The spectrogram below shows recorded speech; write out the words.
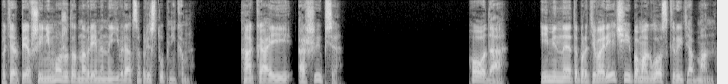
Потерпевший не может одновременно являться преступником. А Каи ошибся. О да, именно это противоречие помогло скрыть обман.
